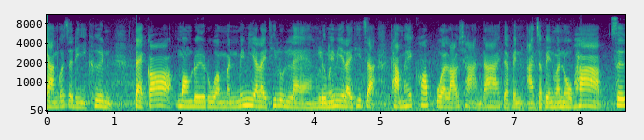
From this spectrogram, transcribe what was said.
การณ์ก็จะดีขึ้น แต่ก็มองโดยรวมมันไม่มีอะไรที่รุนแรง หรือไม่มีอะไรที่จะทำให้ครอบครัวล้าฉานได้ แต่เป็นอาจจะเป็นมโนภาพ ซึ่ง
